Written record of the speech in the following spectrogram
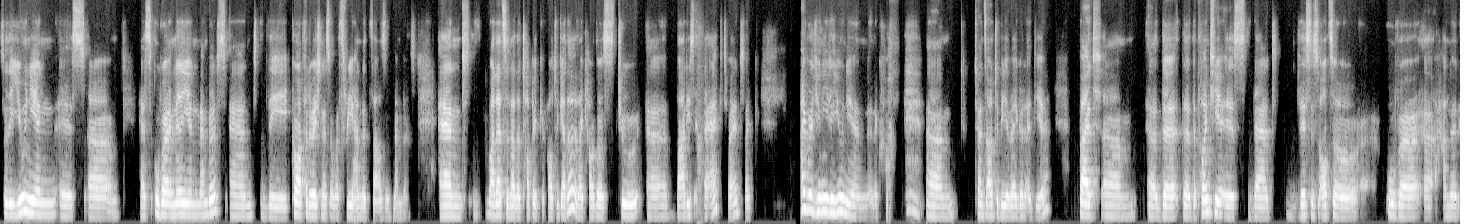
So the union is um, has over a million members, and the Co-op Federation has over 300,000 members. And well, that's another topic altogether, like how those two uh, bodies interact, right? Like, why would you need a union and a co um, turns out to be a very good idea. But um, uh, the, the, the point here is that this is also over uh, 100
